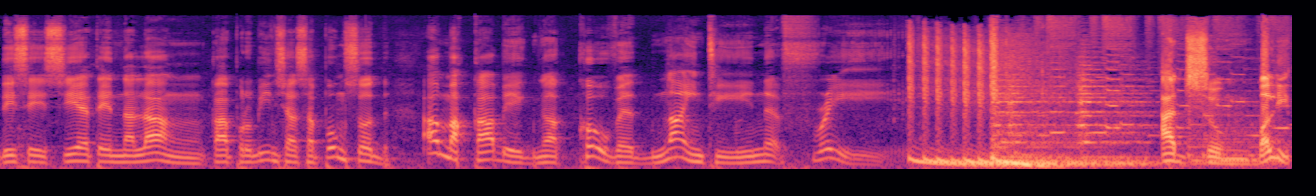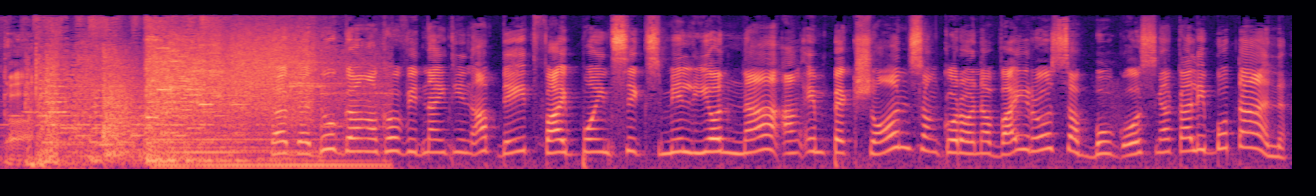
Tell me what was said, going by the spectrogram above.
17 na lang ka probinsya sa pungsod ang makabig nga COVID-19 free. Adsum Balita Kagaduga nga COVID-19 update, 5.6 milyon na ang impeksyon sang coronavirus sa bugos nga kalibutan.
